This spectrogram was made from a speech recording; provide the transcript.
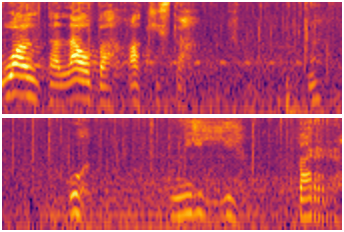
Walta Lauba Akista. Uh. Miyi Barra.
